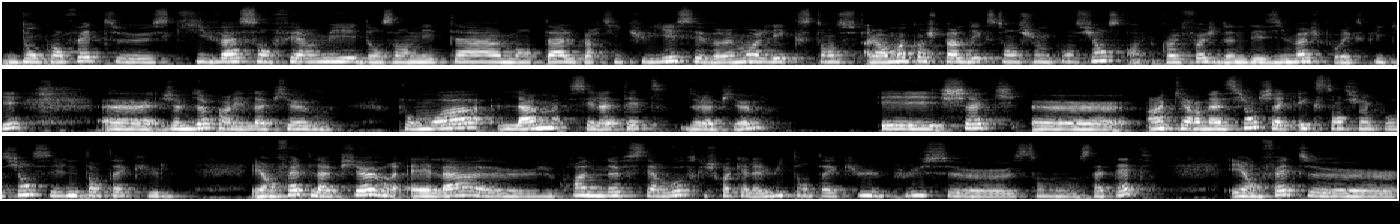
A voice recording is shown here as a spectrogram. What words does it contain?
donc en fait, euh, ce qui va s'enfermer dans un état mental particulier, c'est vraiment l'extension. Alors moi, quand je parle d'extension de conscience, encore une fois, je donne des images pour expliquer. Euh, j'aime bien parler de la pieuvre. Pour moi, l'âme, c'est la tête de la pieuvre. Et chaque incarnation, chaque extension de conscience, c'est une tentacule. Et en fait, la pieuvre, elle a, je crois, neuf cerveaux, parce que je crois qu'elle a huit tentacules plus son, sa tête. Et en fait, euh,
